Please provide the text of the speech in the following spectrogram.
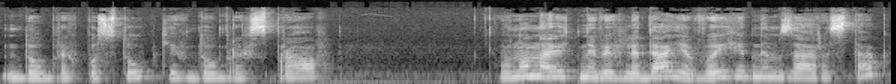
добрих поступків, добрих справ. Воно навіть не виглядає вигідним зараз, так?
